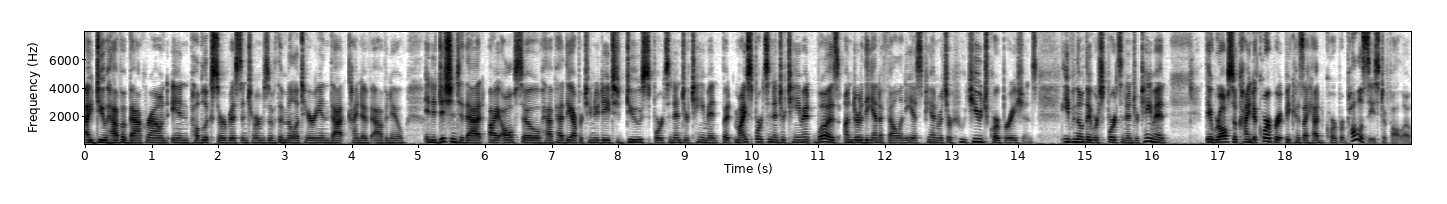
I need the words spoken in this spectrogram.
I do have a background in public service in terms of the military and that kind of avenue. In addition to that, I also have had the opportunity to do sports and entertainment, but my sports and entertainment was under the NFL and ESPN, which are huge corporations. Even though they were sports and entertainment, they were also kind of corporate because I had corporate policies to follow.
